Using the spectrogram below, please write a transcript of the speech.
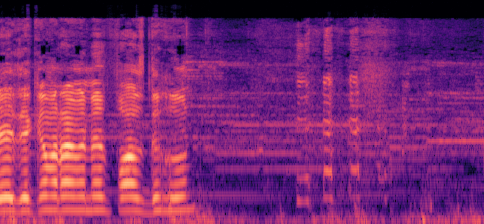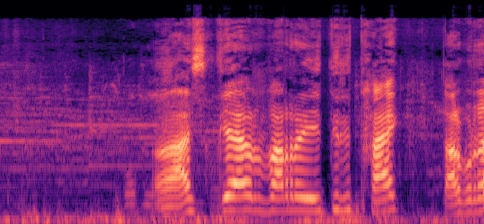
এই যে ক্যামেরাম্যানের পাস দেখুন। আজকে আর বারে এই থাক, তারপরে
